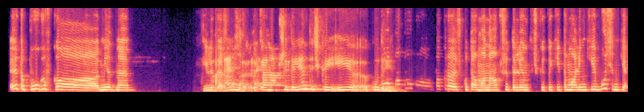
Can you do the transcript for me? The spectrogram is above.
Это пуговка медная. Или а даже, ну, может быть... Она обшита ленточкой и кудри. Ну, по краешку там она обшита ленточкой, какие-то маленькие бусинки.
